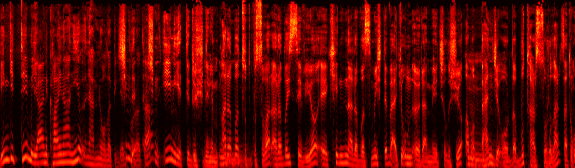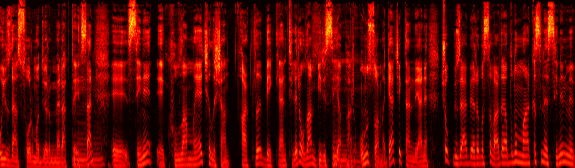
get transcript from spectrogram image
bin gitti mi? Yani kaynağı niye önemli olabilir Şimdi, burada? şimdi iyi niyetli düşünelim. Hmm. Araba tutkusu var, arabayı seviyor. E, kendinin arabası mı işte belki onu öğrenmeye çalışıyor. Ama Hmm. bence orada bu tarz sorular zaten o yüzden sorma diyorum merakta etsen. E, seni e, kullanmaya çalışan farklı beklentileri olan birisi yapar. Hmm. Onu sorma. Gerçekten de yani çok güzel bir arabası vardır. Ya bunun markası ne senin mi?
